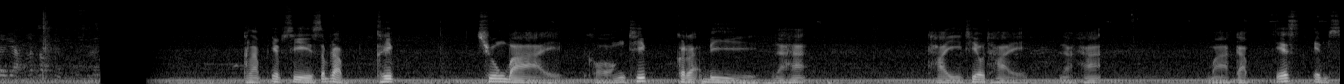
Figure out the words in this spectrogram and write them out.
ออยากมาตัดครับ FC สำหรับคลิปช่วงบ่ายของทริป กระบี่นะฮะไทยเที่ยวไทยนะคะมากับ SMC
